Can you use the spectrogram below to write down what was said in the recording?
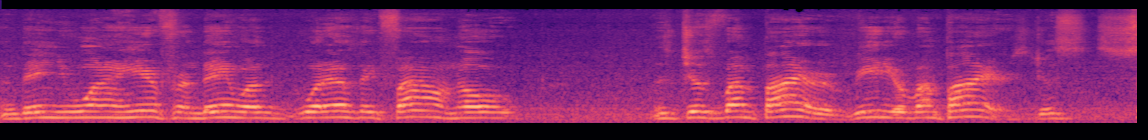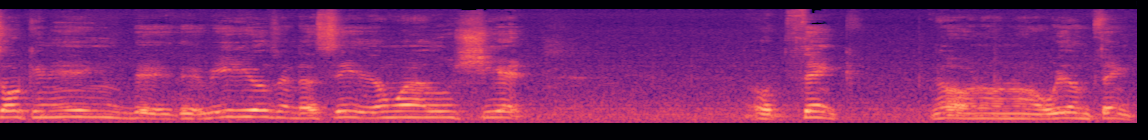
and then you want to hear from them what, what else they found. No, it's just vampire, video vampires, just soaking in the, the videos and that's it. They don't want to do shit or think. No, no, no, we don't think.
